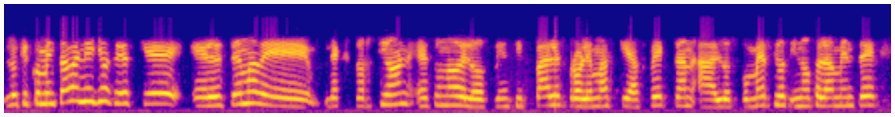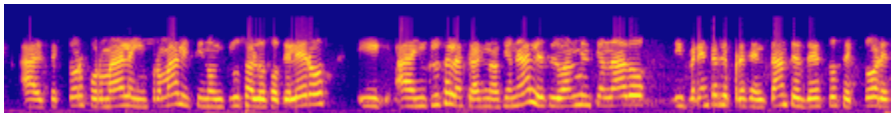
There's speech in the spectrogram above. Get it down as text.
Lo que comentaban ellos es que el tema de, extorsión es uno de los principales problemas que afectan a los comercios y no solamente al sector formal e informal, sino incluso a los hoteleros y a incluso a las transnacionales. Lo han mencionado diferentes representantes de estos sectores.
